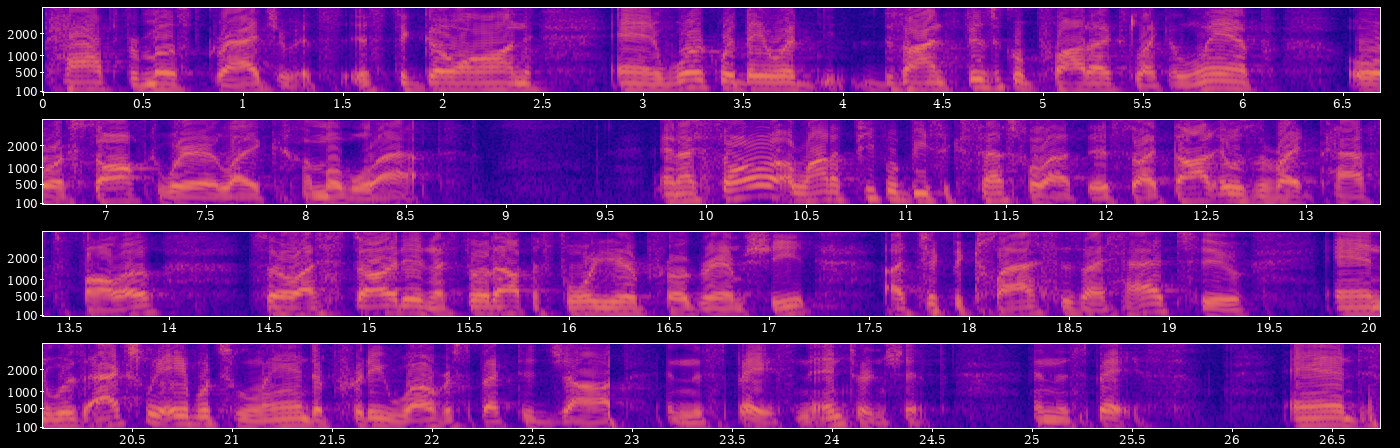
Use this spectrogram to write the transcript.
path for most graduates is to go on and work where they would design physical products like a lamp or software like a mobile app. And I saw a lot of people be successful at this, so I thought it was the right path to follow. So I started and I filled out the four-year program sheet. I took the classes I had to and was actually able to land a pretty well-respected job in this space, an internship in this space. And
